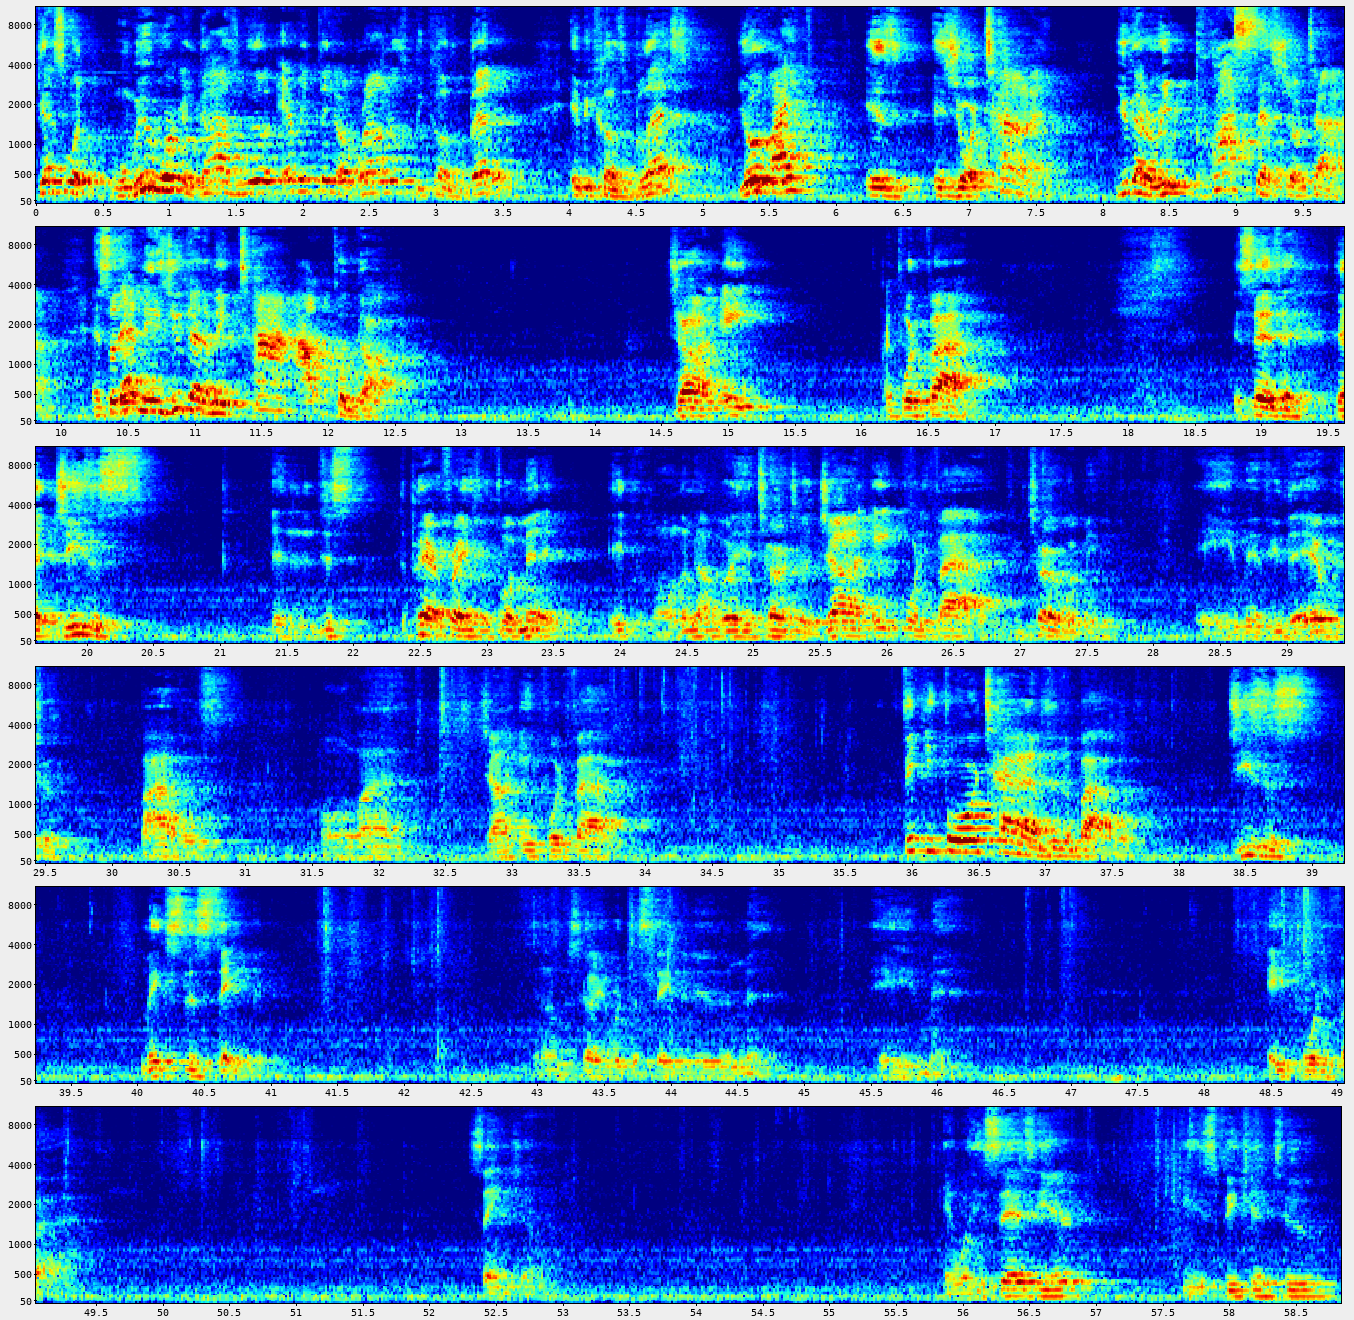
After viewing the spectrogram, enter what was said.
Guess what? When we work in God's will, everything around us becomes better. It becomes blessed. Your life is, is your time. You got to reprocess your time. And so that means you got to make time out for God. John 8 and 45. It says that, that Jesus, and just to paraphrase it for a minute, it, well, let me, I'm going to turn to. John 8 45. If you turn with me, amen. If you're there with your Bibles online, John 8 45. 54 times in the Bible, Jesus makes this statement. And I'm going to tell you what the statement is in a minute. Amen. 845. St. John. And what he says here, he is speaking to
